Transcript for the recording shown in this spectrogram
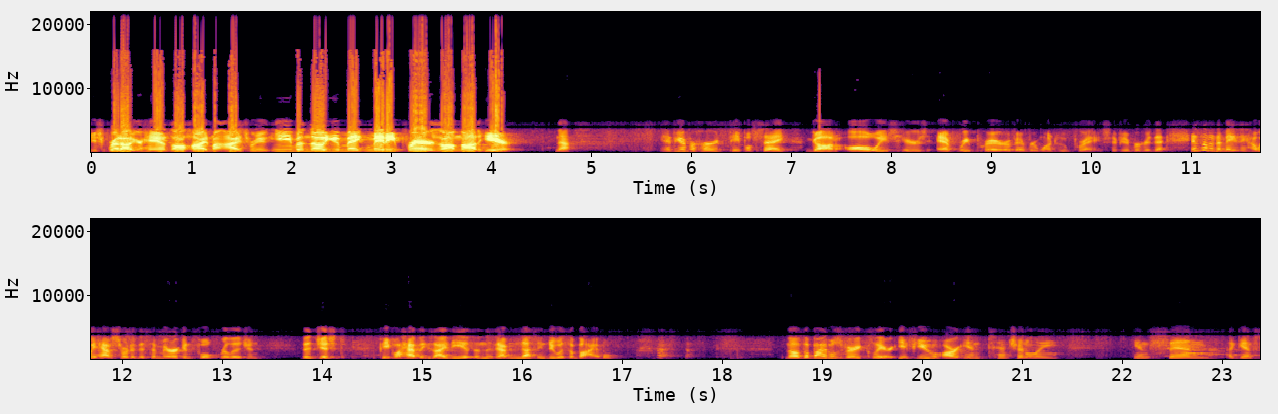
You spread out your hands, I'll hide my eyes from you. Even though you make many prayers, I'll not hear. Now, have you ever heard people say, God always hears every prayer of everyone who prays? Have you ever heard that? Isn't it amazing how we have sort of this American folk religion that just people have these ideas and that have nothing to do with the Bible? No, the Bible's very clear. If you are intentionally in sin against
